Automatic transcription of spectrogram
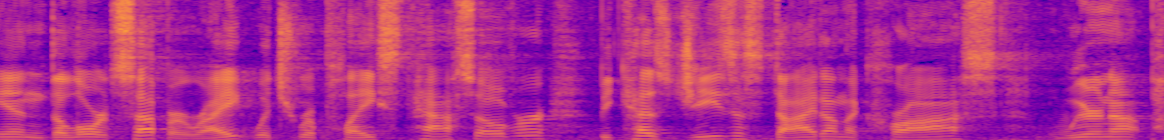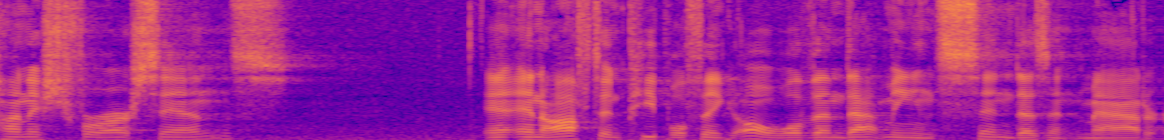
in the Lord's Supper, right? Which replaced Passover. Because Jesus died on the cross, we're not punished for our sins. And, and, often people think, oh, well, then that means sin doesn't matter.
